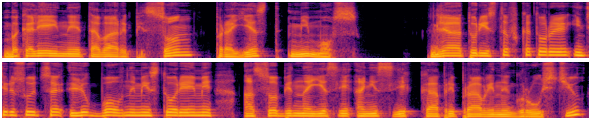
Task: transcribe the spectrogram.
бакалейные товары «Писон», проезд «Мимоз». Для туристов, которые интересуются любовными историями, особенно если они слегка приправлены грустью,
